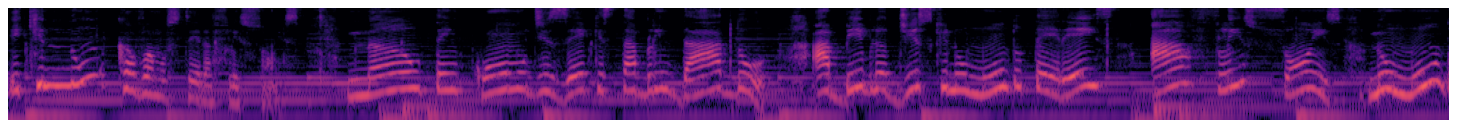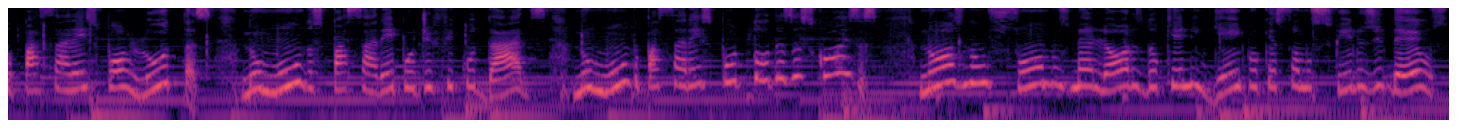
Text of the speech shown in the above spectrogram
e que nunca vamos ter aflições. Não tem como dizer que está blindado. A Bíblia diz que no mundo tereis aflições. No mundo passareis por lutas, no mundo passarei por dificuldades, no mundo passareis por todas as coisas. Nós não somos melhores do que ninguém porque somos filhos de Deus.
